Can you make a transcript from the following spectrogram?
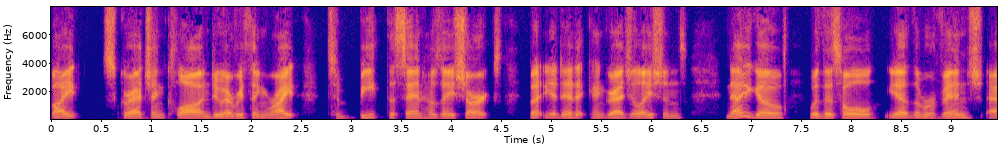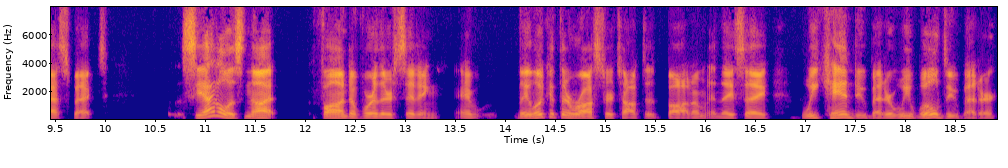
bite, scratch, and claw and do everything right to beat the San Jose Sharks, but you did it. Congratulations. Now you go with this whole yeah the revenge aspect. Seattle is not fond of where they're sitting, and they look at their roster top to bottom, and they say we can do better. We will do better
